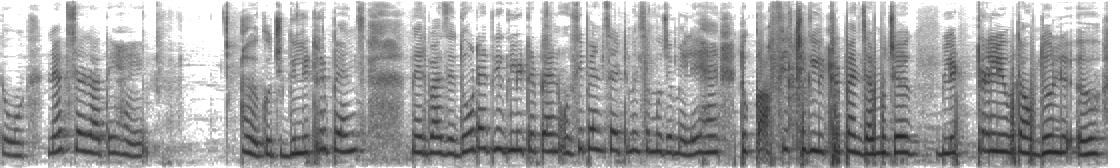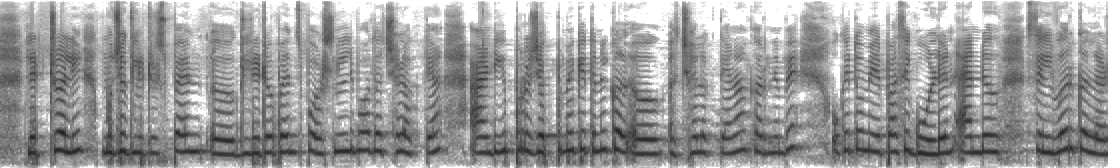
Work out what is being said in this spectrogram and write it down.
तो नेक्स्ट आ जाते हैं। कुछ ग्लिटर पेन्स मेरे पास है दो टाइप के ग्लिटर पेन उसी पेन सेट में से मुझे मिले हैं। तो काफ़ी अच्छे ग्लिटर पेन्स हैं। मुझे लिटरली बताऊँ तो लिटरली मुझे glitter pen glitter pens personally बहुत अच्छे लगते हैं। एंड ये प्रोजेक्ट में कितने कल अच्छे लगते हैं ना करने में। ओके तो मेरे पास ये गोल्डन एंड सिल्वर कलर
